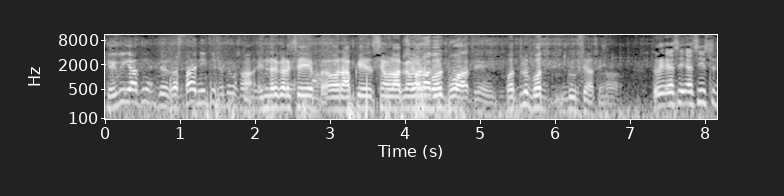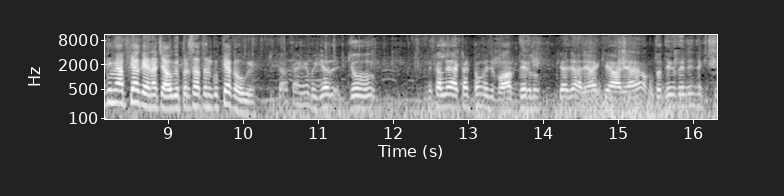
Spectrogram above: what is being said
के भी आती है रास्ता है नीचे से हाँ इंदरगढ़ से और आपके सेवड़ा बहुत आते हैं। बहुत बहुत दूर से आते हैं। हाँ। तो ऐसी ऐसी स्थिति में आप क्या कहना चाहोगे? प्रशासन को क्या कहोगे? क्या कहेंगे भैया जो निकल रहा है कट्टों में जब आप देख लो क्या जा रहा है क्या आ रहा है अब तो देखते नहीं किसी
